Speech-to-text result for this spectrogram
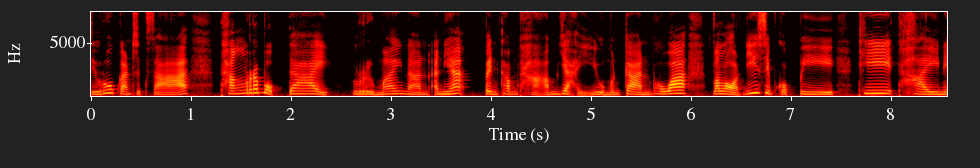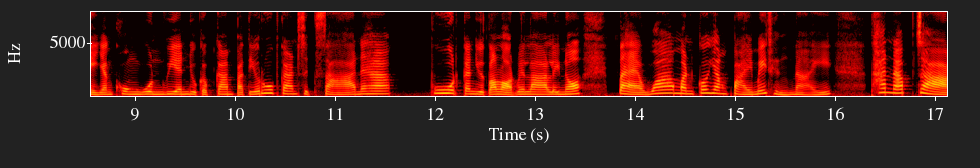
ฏิรูปการศึกษาทั้งระบบได้หรือไม่นั้น อันนี้เป็นคำถามใหญ่อยู่เหมือนกัน เพราะว่าตลอด 20 กว่าปี ที่ไทยเนี่ยยังคงวนเวียนอยู่กับการปฏิรูปการศึกษานะคะ พูดกันอยู่ตลอดเวลาเลยเนาะแต่ว่ามันก็ยังไปไม่ถึงไหน ถ้านับจาก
